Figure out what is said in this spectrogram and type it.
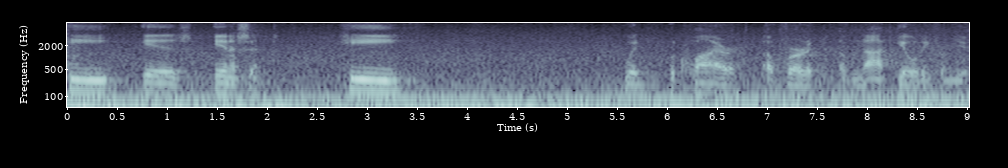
He is innocent. He would require a verdict of not guilty from you.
